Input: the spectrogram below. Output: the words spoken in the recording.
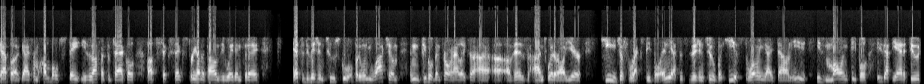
Cappa, a guy from Humboldt State. He's an offensive tackle, about six six, three hundred pounds. He weighed in today. That's a Division two school, but when you watch him, and people have been throwing highlights uh, uh, of his on Twitter all year, he just wrecks people. And yes, it's Division two, but he is throwing guys down. He he's mauling people. He's got the attitude,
